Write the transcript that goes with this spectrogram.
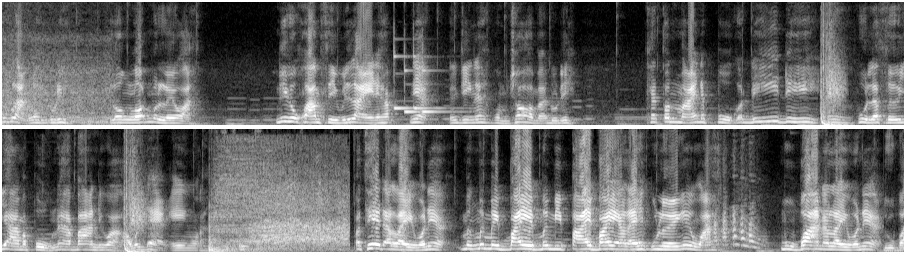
ทุกหลังเลยดูดิลงรถหมดเลยว่ะ นี่คือความสีวิไลนะครับ เนี่ยจริงๆนะผมชอบนะดูดิแค่ต้นไม้เนี่ยปลูกก็ดีดีพูดแล้วซื้อยามาปลูกหน้าบ้านดีกว่าเอาไว้แดกเองว่ะ ประเทศอะไรวะเนี่ยมึงไม่ไม่ใบไม่มีป้ายใบอะไรให้กูเลยไงวะหมู่บ้านอะไรวะเนี่ยดูใบ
